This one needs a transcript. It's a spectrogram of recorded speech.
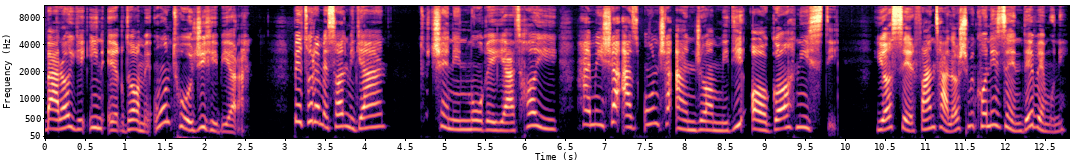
برای این اقدام اون توجیهی بیارن. به طور مثال میگن تو چنین موقعیت هایی همیشه از اون چه انجام میدی آگاه نیستی یا صرفا تلاش می‌کنی زنده بمونی.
